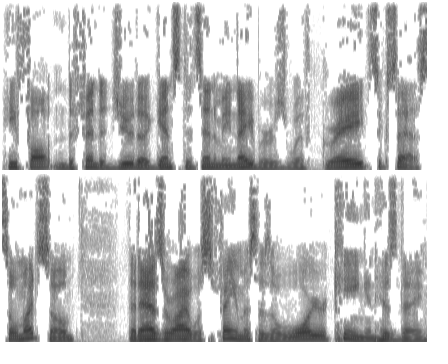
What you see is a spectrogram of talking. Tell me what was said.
He fought and defended Judah against its enemy neighbors with great success, so much so that Azariah was famous as a warrior king in his day.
